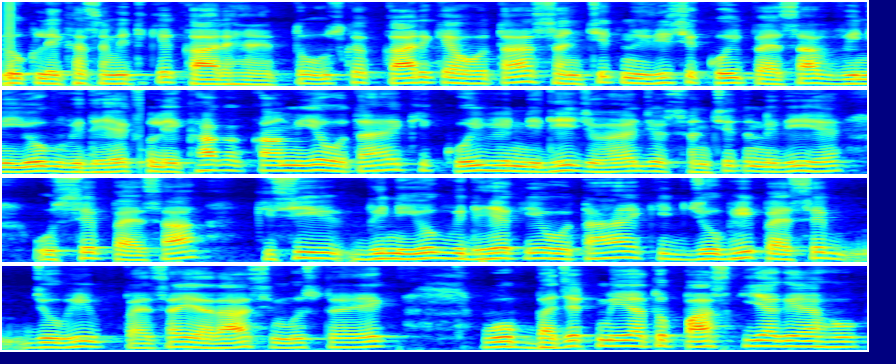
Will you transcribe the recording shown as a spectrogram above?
लोक लेखा समिति के कार्य हैं तो उसका कार्य क्या होता है? संचित निधि से कोई पैसा विनियोग विधेयक। तो लेखा का काम ये होता है कि कोई भी निधि जो है, जो संचित निधि है, उससे पैसा, किसी विनियोग विधेयक ये होता है कि जो भी पैसे, जो भी पैसा या राशि मुस्त है, एक वो बजट में या तो पास किया गया हो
